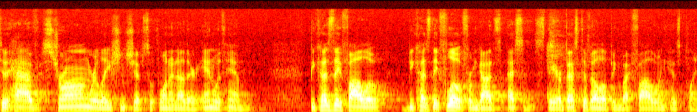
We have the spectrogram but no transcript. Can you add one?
to have strong relationships with one another and with Him. Because they follow, because they flow from God's essence, they are best developing by following His plan.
